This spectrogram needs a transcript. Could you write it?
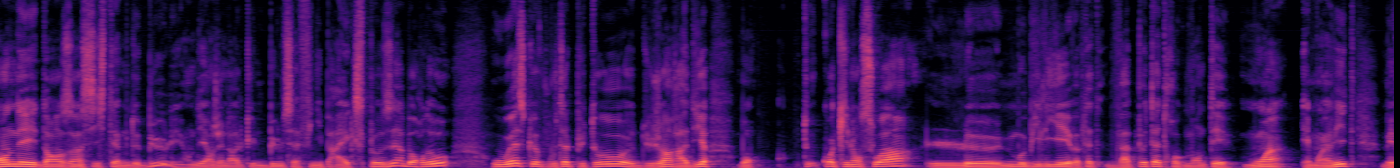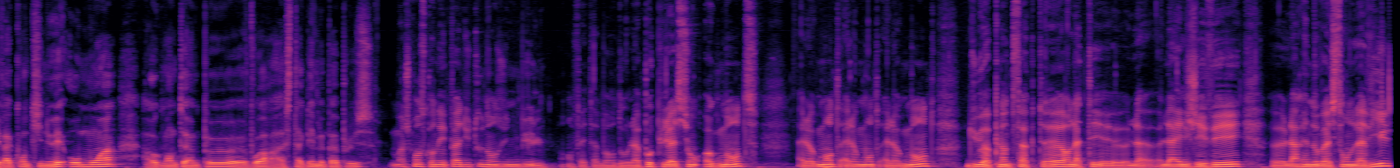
on est dans un système de bulles, et on dit en général qu'une bulle, ça finit par exploser à Bordeaux, ou est-ce que vous êtes plutôt du genre à dire, bon, quoi qu'il en soit, le mobilier va peut-être augmenter moins et moins vite, mais va continuer au moins à augmenter un peu, euh, voire à stagner, mais pas plus Moi, je pense qu'on n'est pas du tout dans une bulle, en fait, à Bordeaux. La population augmente, elle augmente, elle augmente, elle augmente, dû à plein de facteurs, la, euh, LGV, euh, la rénovation de la ville.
